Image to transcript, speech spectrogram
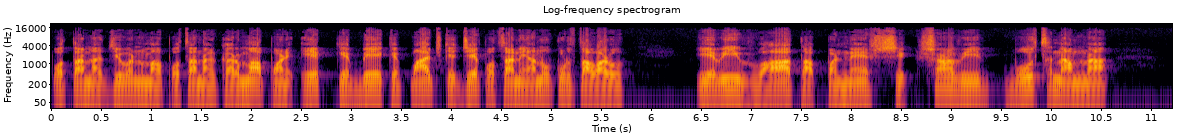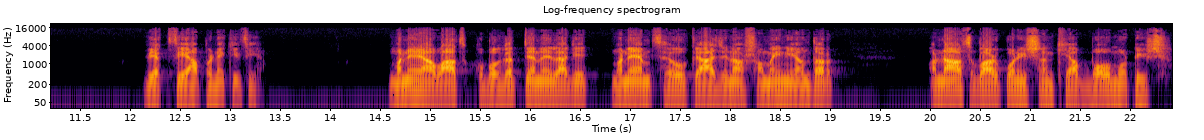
પોતાના જીવનમાં, પોતાના ઘરમાં પણ એક કે બે કે પાંચ કે જે પોતાની અનુકૂળતાવાળું એવી વાત આપણને શિક્ષણવિદ બુથ નામના વ્યક્તિએ આપણને કીધી. મને આ વાત ખૂબ અગત્યની લાગી. મને એમ થયું કે આજના સમયની અંદર અનાથ બાળકોની સંખ્યા બહુ મોટી છે.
